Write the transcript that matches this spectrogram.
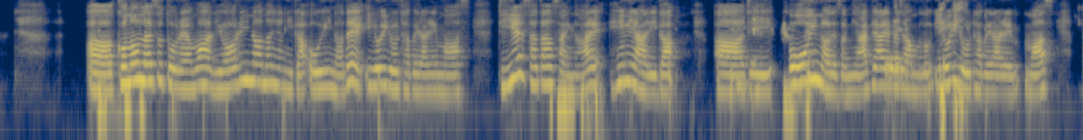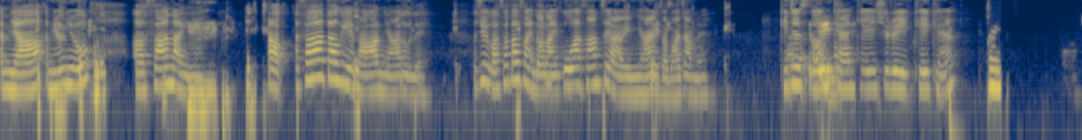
あこのレストランは料理の何々が多いので、いろいろ食べられます。ディエサダサイがあれ、ヘリアリが အာဒီအိုးကြီးတော့ဆိုအများပြားတဲ့အတွက်ကြောင့်မလို့အီရိုအီရိုထားပေးတာတဲ့ mask အများအမျိုးမျိုးအာစားနိုင်တယ်အဲ့အစားတောက်ရဲ့ဘာအများလို့လဲအချို့ကစားတောက်ဆိုင်တော့လိုင်းကိုကစားစရာတွေများတယ်ဆိုတော့ဘာကြောင့်လဲ kitchen stove can cake should we cake can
